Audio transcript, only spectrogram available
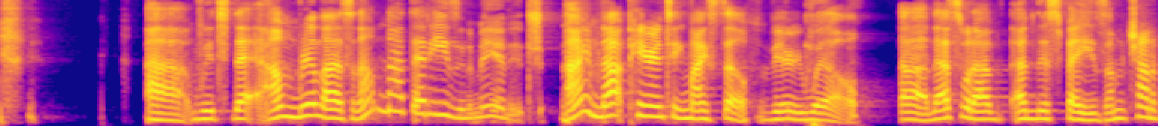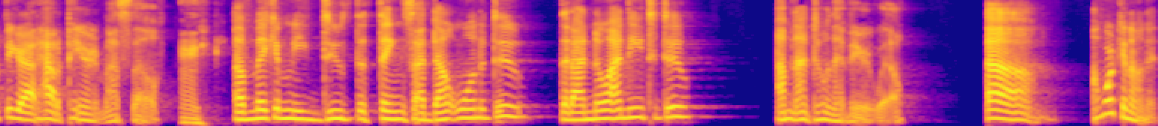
uh, which that I'm realizing I'm not that easy to manage. I am not parenting myself very well. Uh, that's what I'm in this phase. I'm trying to figure out how to parent myself mm. of making me do the things I don't want to do that I know I need to do. I'm not doing that very well. Um, I'm working on it.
